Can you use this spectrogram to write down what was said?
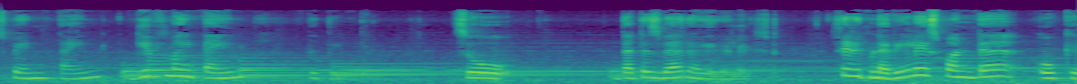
spend time give my time to people so that is where I realized சரி இப்போ நான் ரியலைஸ் பண்ணிட்டேன். ஓகே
